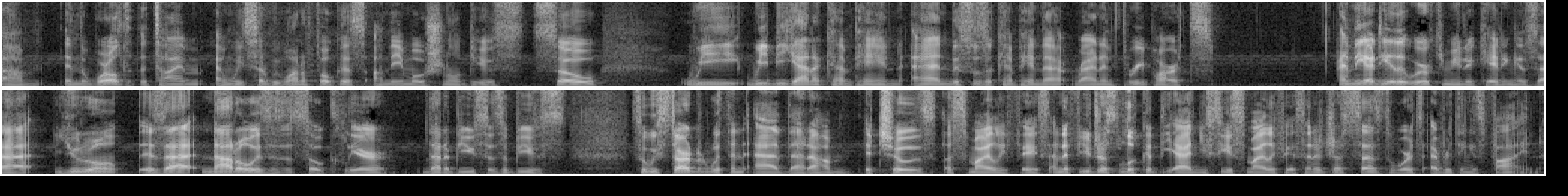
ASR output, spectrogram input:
um, in the world at the time. And we said we want to focus on the emotional abuse. So we we began a campaign, and this was a campaign that ran in three parts and the idea that we were communicating is that you don't is that not always is it so clear that abuse is abuse. So we started with an ad that um it shows a smiley face, and if you just look at the ad, you see a smiley face, and it just says the words "everything is fine."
